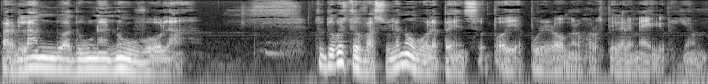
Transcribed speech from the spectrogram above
parlando ad una nuvola. Tutto questo va sulla nuvola, penso, poi appurerò, me lo farò spiegare meglio perché io non...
